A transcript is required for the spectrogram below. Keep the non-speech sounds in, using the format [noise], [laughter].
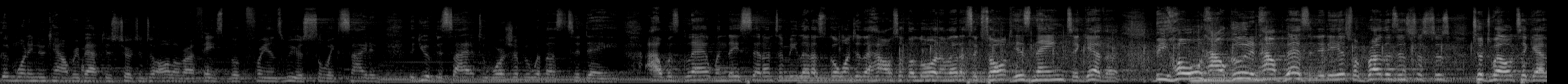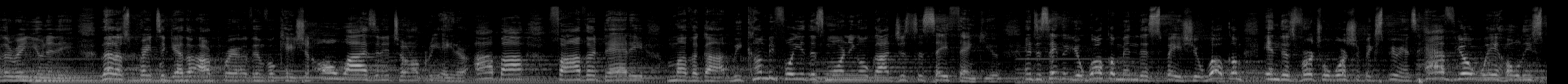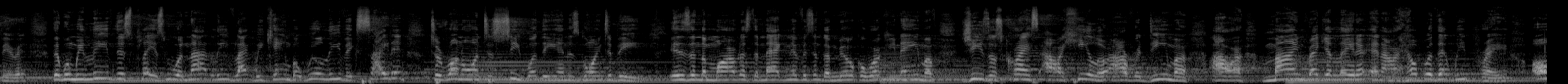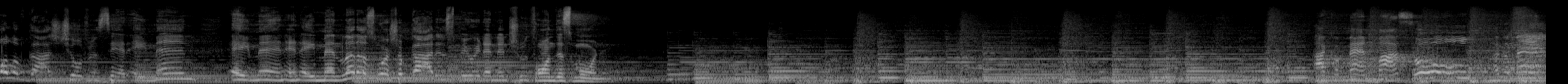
Good morning, New Calvary Baptist Church, and to all of our Facebook friends. We are so excited that you have decided to worship with us today. I was glad when they said unto me, Let us go unto the house of the Lord and let us exalt his name together. Behold, how good and how pleasant it is for brothers and sisters to dwell together in unity. Let us pray together our prayer of invocation. All wise and eternal creator, Abba, Father, Daddy, Mother God. We come before you this morning, oh God, just to say thank you and to say that you're welcome in this space. You're welcome in this virtual worship experience. Have have your way, Holy Spirit, that when we leave this place, we will not leave like we came, but we'll leave excited to run on to see what the end is going to be. It is in the marvelous, the magnificent, the miracle working name of Jesus Christ, our healer, our redeemer, our mind regulator, and our helper that we pray. All of God's children said, Amen, amen, and amen. Let us worship God in spirit and in truth on this morning. Command my soul, I command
